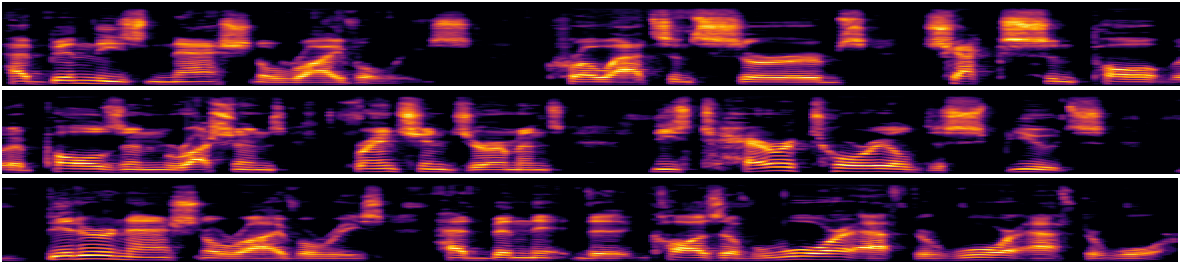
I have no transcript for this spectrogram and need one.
had been these national rivalries. Croats and Serbs, Czechs and Pol- uh, Poles and Russians, French and Germans, these territorial disputes, bitter national rivalries had been the, the cause of war after war after war.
